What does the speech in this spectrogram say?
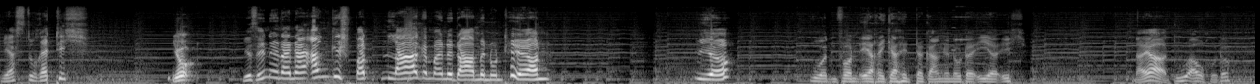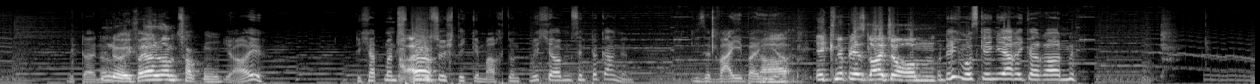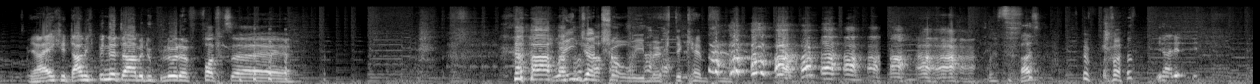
Wärst du rettig? Jo. Wir sind in einer angespannten Lage, meine Damen und Herren. Wir wurden von Erika hintergangen oder eher ich. Naja, du auch, oder? Mit deiner. Nö, ich war ja nur am Zocken. Ja, ey. Dich hat man spielsüchtig gemacht und mich haben es hintergangen. Diese Weiber Ja. hier. Ich knüppel jetzt Leute um. Und ich muss gegen Erika ran. Ja, echte Dame, ich bin eine Dame, du blöde Fotze. Ranger Joey möchte kämpfen. Was? Was? Ja, die,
